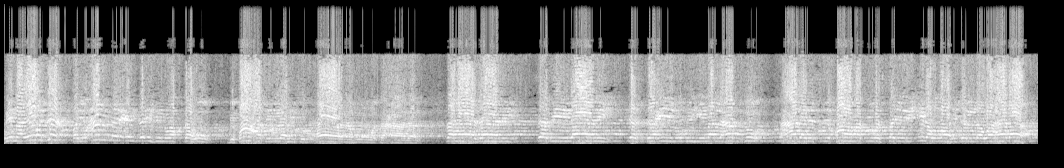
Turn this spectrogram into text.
بما يرجع فيعمر عندئذ وقته بطاعة الله سبحانه وتعالى. فهذان سبيلان يستعين بهما العبد على الاستقامة والسير إلى الله جل وعلا.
